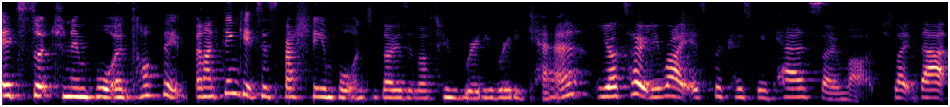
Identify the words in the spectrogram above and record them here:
it's such an important topic and i think it's especially important to those of us who really really care you're totally right it's because we care so much like that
